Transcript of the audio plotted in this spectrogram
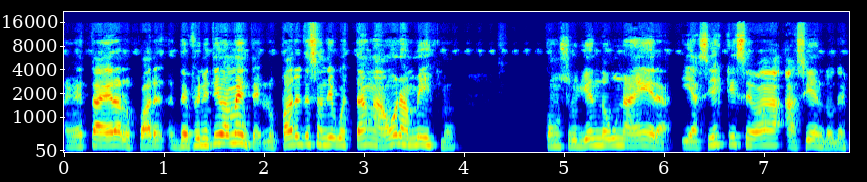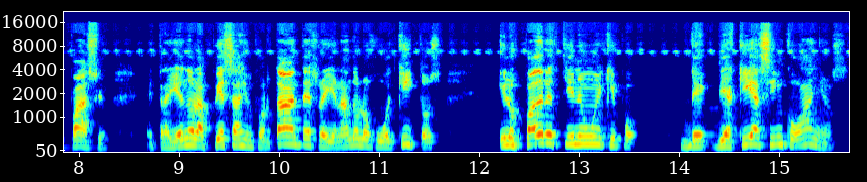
en esta era. Los padres, definitivamente, los padres de San Diego están ahora mismo construyendo una era y así es que se va haciendo despacio, trayendo las piezas importantes, rellenando los huequitos y los padres tienen un equipo de, de aquí a cinco años.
